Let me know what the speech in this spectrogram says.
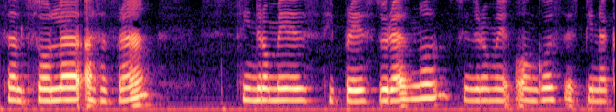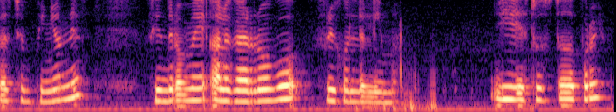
salsola azafrán, síndrome ciprés durazno, síndrome hongos espinacas champiñones, síndrome algarrobo frijol de lima. Y esto es todo por hoy.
